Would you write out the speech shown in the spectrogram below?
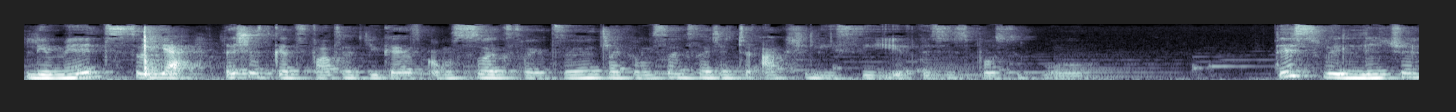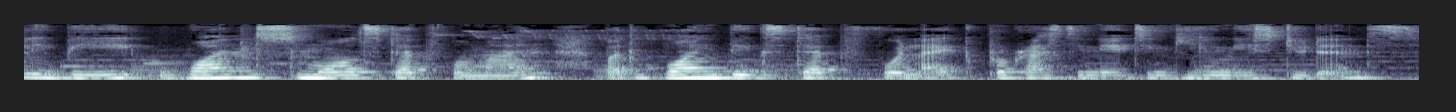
limit. So yeah let's just get started you guys. I'm so excited. Like i'm so excited to actually see if this is possible this will literally be one small step for man but one big step for like procrastinating uni students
